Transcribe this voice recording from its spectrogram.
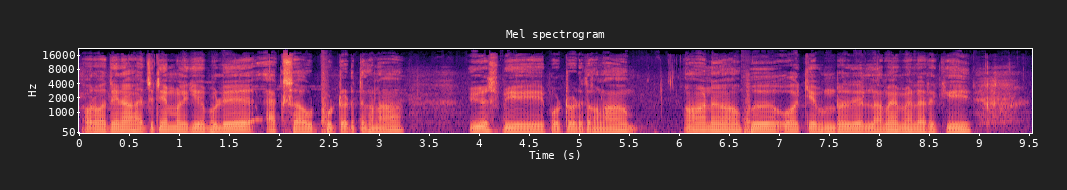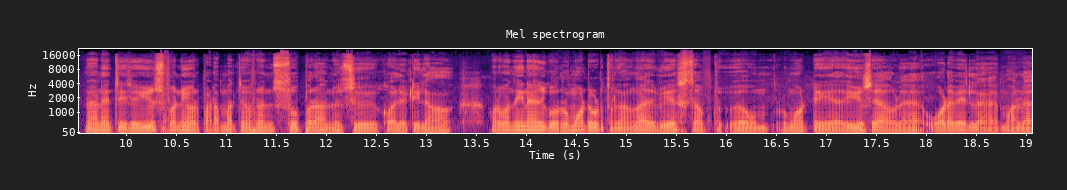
அப்புறம் பார்த்தீங்கன்னா ஹெச்டிஎம்எல் கேபிள் ஆக்ஸ் அவுட்புட் எடுத்துக்கலாம். யூஎஸ்பி போட்டு எடுத்துக்கலாம். ஆனு ஆஃபு ஓகே பண்ணுறது எல்லாமே மேலே இருக்குது நான் நேற்று இதை யூஸ் பண்ணி ஒரு படம் பார்த்தேன் ஃப்ரெண்ட்ஸ் சூப்பராக இருந்துச்சு குவாலிட்டிலாம் அப்புறம் பார்த்தீங்கன்னா இதுக்கு ஒரு ரிமோட் கொடுத்துருக்காங்க. அது வேஸ்ட் ஆஃப் ரிமோட்டு அது யூஸே ஆகலை. ஓடவே இல்லை மழை.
